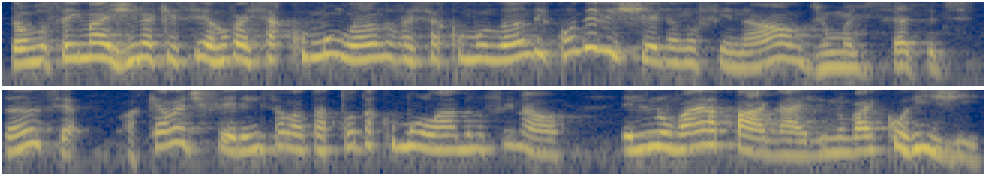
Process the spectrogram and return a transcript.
então você imagina que esse erro vai se acumulando, vai se acumulando, e quando ele chega no final, de uma certa distância, aquela diferença ela está toda acumulada no final. Ele não vai apagar, ele não vai corrigir.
